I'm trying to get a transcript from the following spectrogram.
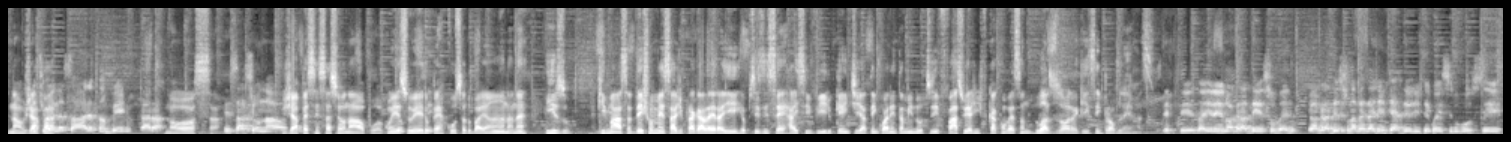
Não, Japa. nessa área também, cara. Nossa. Sensacional. Japa é sensacional, pô. Eu conheço ele, o percurso do Baiana, né? Iso, que massa. Deixa uma mensagem pra galera aí. Eu preciso encerrar esse vídeo, porque a gente já tem 40 minutos e fácil a gente ficar conversando duas horas aqui sem problemas. Com certeza. Irene, eu agradeço, velho. Eu agradeço, na verdade, ante a Deus de ter conhecido você.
